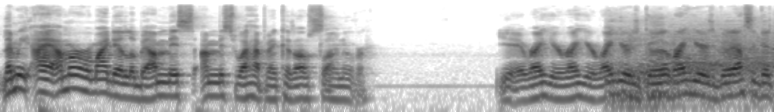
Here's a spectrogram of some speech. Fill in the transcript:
Let me, I, I'm going to remind you a little bit. I miss, I miss what happened because I was sliding over. Yeah, right here, right here. Right here is good. Right here is good. That's a good,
